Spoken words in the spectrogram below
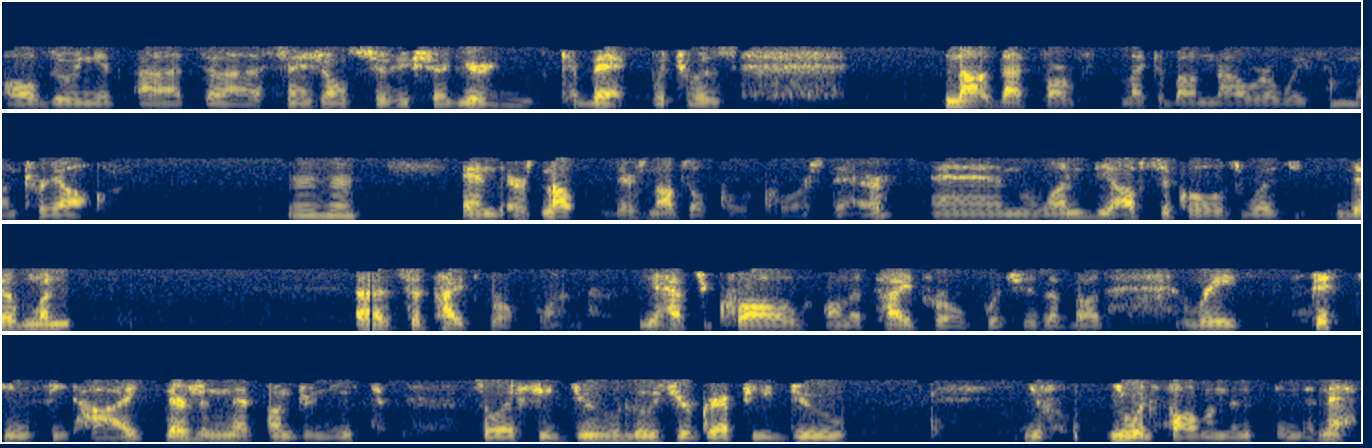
all doing it at uh, Saint-Jean-sur-Richelieu in Quebec, which was not that far, like about an hour away from Montreal Mhm. And there's not there's an obstacle course there, and one of the obstacles was the one. Uh, it's a tightrope one. You have to crawl on a tightrope, which is about raised 15 feet high. There's a net underneath, so if you do lose your grip, you do you you would fall in the in the net.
